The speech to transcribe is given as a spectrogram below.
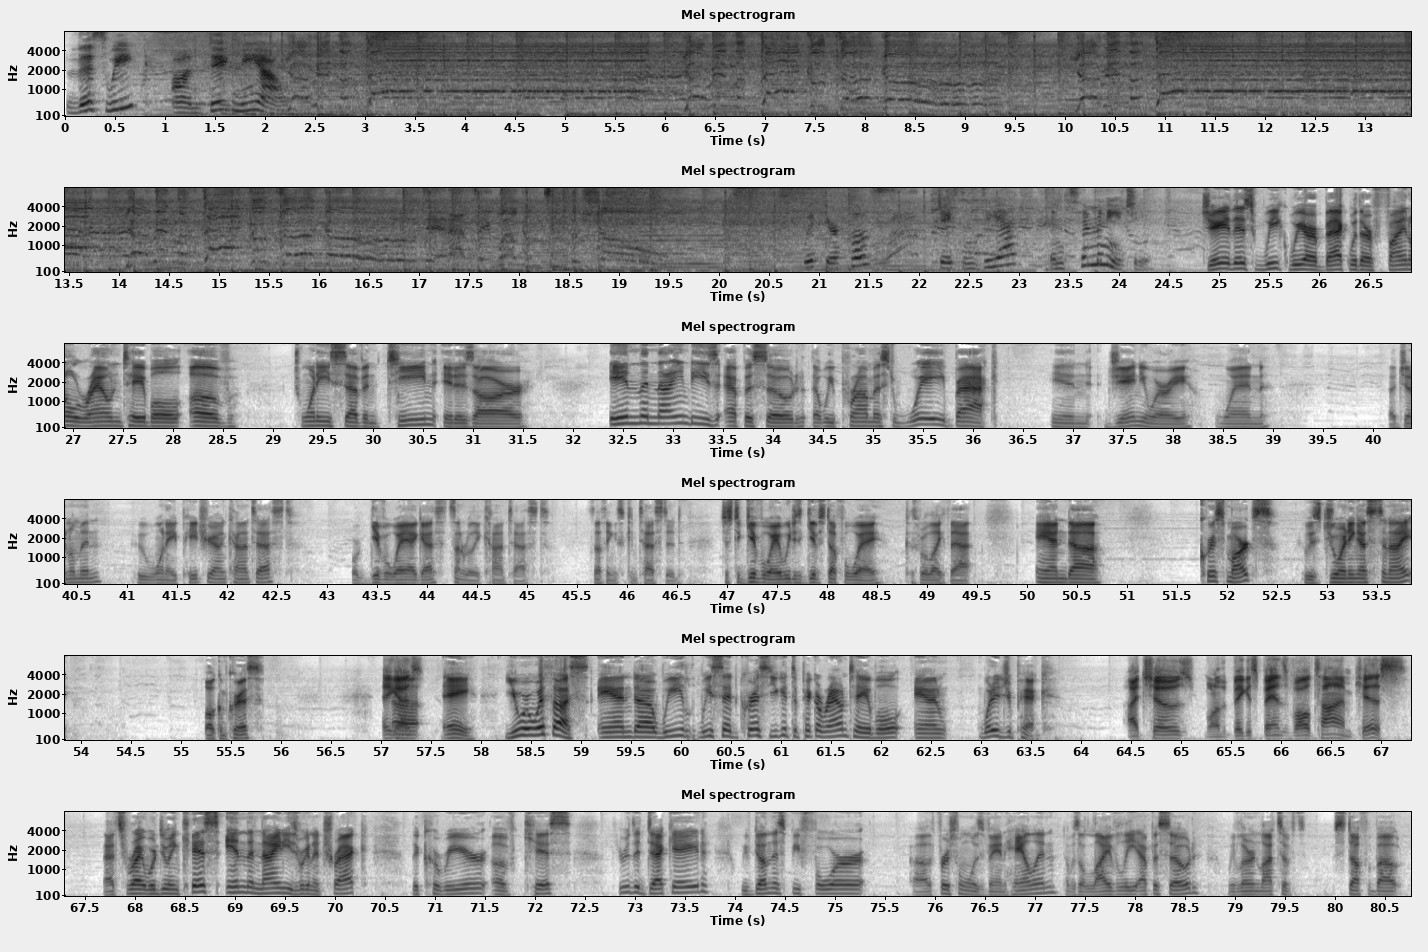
This week on Dig Me Out. With your hosts, Jason Ziak and Tim Minichi. Jay, this week we are back with our final roundtable of 2017. It is our in the 90s episode that we promised way back in January when a gentleman who won a Patreon contest or giveaway, I guess. It's not really a contest. Nothing's contested. Just a giveaway. We just give stuff away because we're like that. And uh, Chris Martz, who's joining us tonight. Welcome, Chris. Hey guys. Uh, hey, you were with us, and uh, we we said, Chris, you get to pick a roundtable, and what did you pick? I chose one of the biggest bands of all time, Kiss. That's right. We're doing Kiss in the '90s. We're going to track the career of Kiss through the decade. We've done this before. Uh, the first one was Van Halen. That was a lively episode. We learned lots of stuff about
